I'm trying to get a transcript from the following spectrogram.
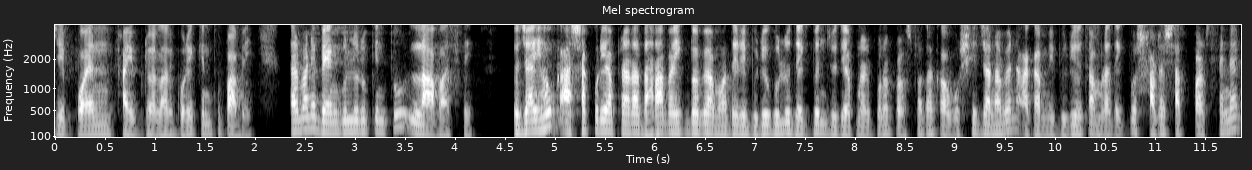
যে $0.৫ করে কিন্তু পাবে। তার মানে ব্যাংকগুলোরও কিন্তু লাভ আছে। তো যাই হোক, আশা করি আপনারা ধারাবাহিকভাবে আমাদের এই ভিডিওগুলো দেখবেন। যদি আপনার কোনো প্রশ্ন থাকে, অবশ্যই জানাবেন। আগামী ভিডিওতে আমরা দেখব ৭.৫% এর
